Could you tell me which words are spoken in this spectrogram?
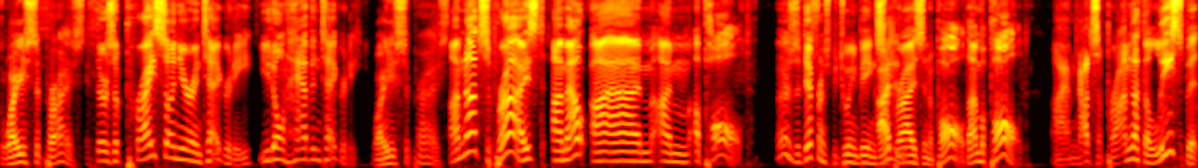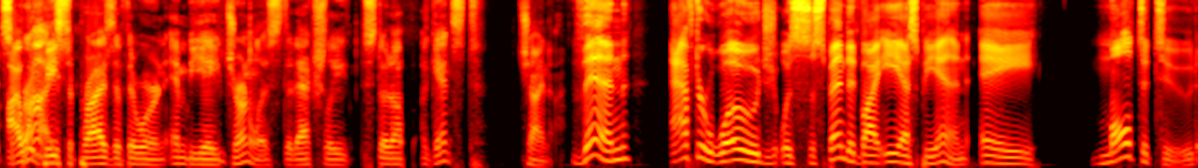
Why are you surprised? If there's a price on your integrity, you don't have integrity. Why are you surprised? I'm not surprised. I'm out. I'm I'm appalled. There's a difference between being surprised and appalled. I'm appalled. I'm not surprised. I'm not the least bit surprised. I would be surprised if there were an NBA journalist that actually stood up against China. Then, after Woj was suspended by ESPN, a multitude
